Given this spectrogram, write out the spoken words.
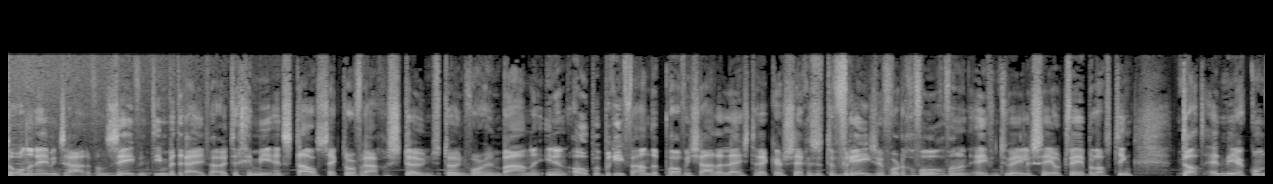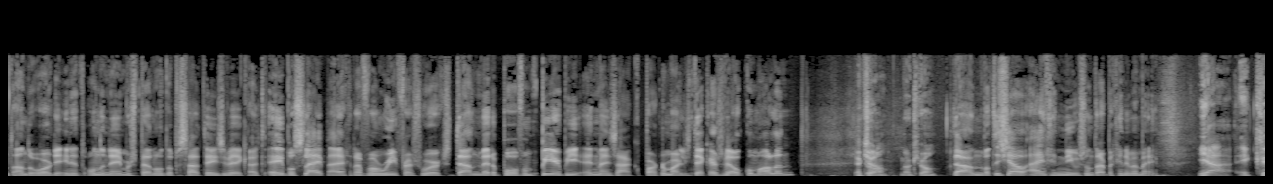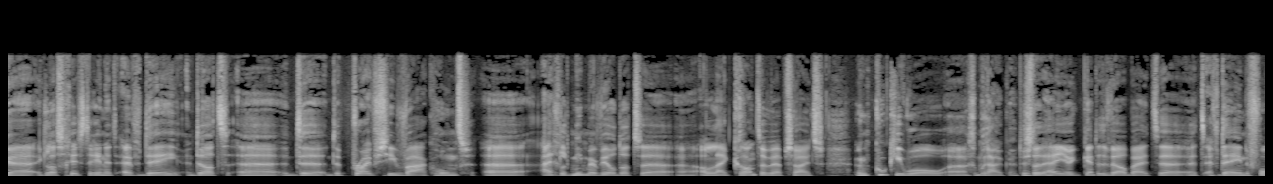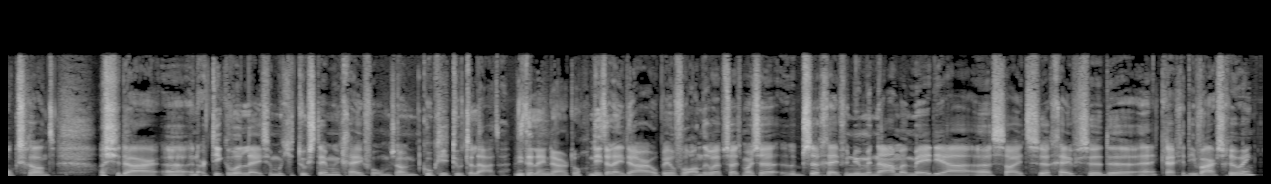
De ondernemingsraden van 17 bedrijven uit de chemie- en staalsector vragen steun. Steun voor hun banen. In een open brief aan de provinciale lijsttrekkers zeggen ze te vrezen voor de gevolgen van een eventuele CO2-belasting. Dat en meer komt aan de orde in het ondernemerspanel. Dat bestaat deze week uit Abel Slijp, eigenaar van Refreshworks, Daan Weddepol van Peerby en mijn zakenpartner Marlies Dekkers. Welkom allen. Dankjewel. Dankjewel. Daan, wat is jouw eigen nieuws? Want daar beginnen we mee. Ja, ik, uh, ik las gisteren in het FD dat uh, de, de privacy-waakhond uh, eigenlijk niet meer wil dat allerlei krantenwebsites een cookie wall gebruiken. Dus dat, hey, je kent het wel bij het, het FD in de Volkskrant. Als je daar een artikel wil lezen, moet je toestemming geven om zo'n cookie toe te laten. Niet alleen daar, toch? Niet alleen daar, op heel veel andere websites. Maar ze, ze geven nu met name media-sites geven ze de, hè, krijgen die waarschuwing.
